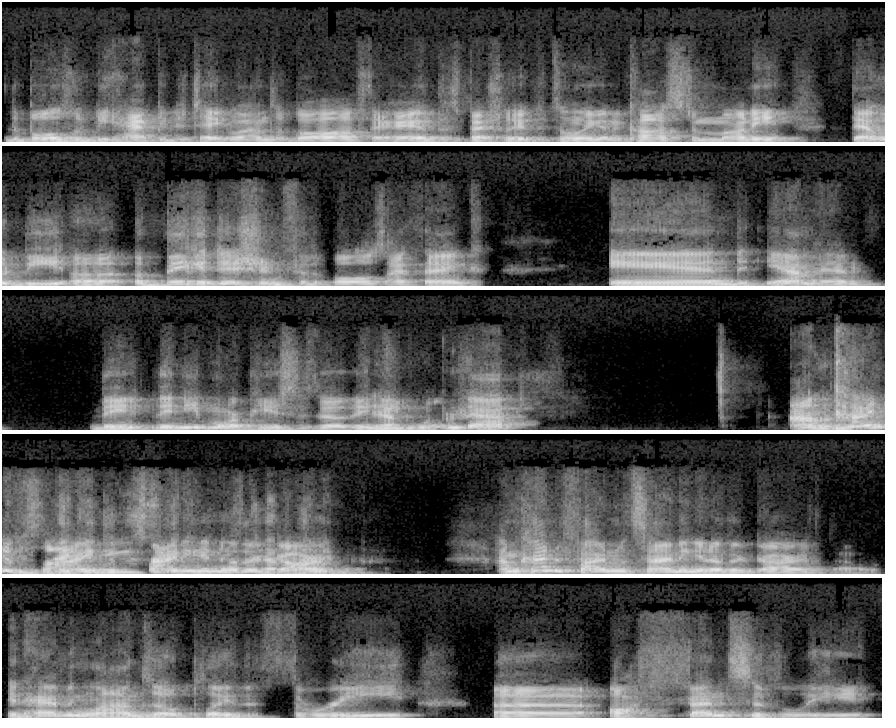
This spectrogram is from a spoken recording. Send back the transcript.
the Bulls would be happy to take Lonzo Ball off their hands, especially if it's only going to cost them money. That would be a, a big addition for the Bulls, I think. And yeah, man, they they need more pieces though. They Yep, need wing sure. depth. I'm kind of fine with use- signing another guard. I'm kind of fine with signing another guard though, and having Lonzo play the three uh, offensively.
